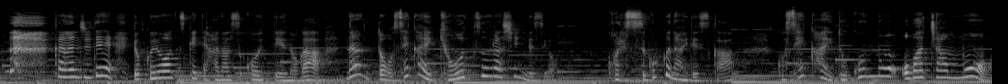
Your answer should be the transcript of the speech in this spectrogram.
感じで抑揚をつけて話す声っていうのがなんと世界共通らしいんですよ。これすごくないですか？こう世界どこのおばちゃんも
